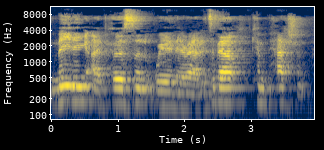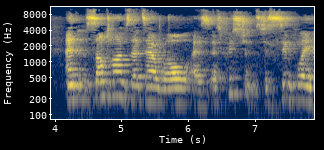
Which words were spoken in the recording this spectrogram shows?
meeting a person where they're at. It's about compassion. And sometimes that's our role as, as Christians, to simply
